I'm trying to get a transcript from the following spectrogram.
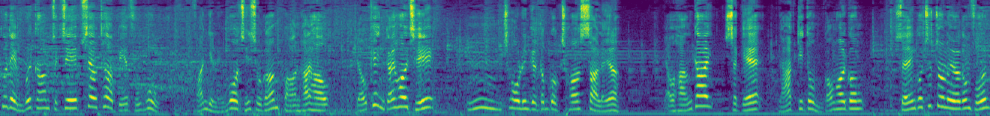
佢哋唔會咁直接 sell 特別服務，反而嚟窩錢數咁扮邂逅，由傾偈開始，嗯，初戀嘅感覺出晒嚟啊！由行街食嘢，一啲都唔講開工，成個出租女友咁款。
